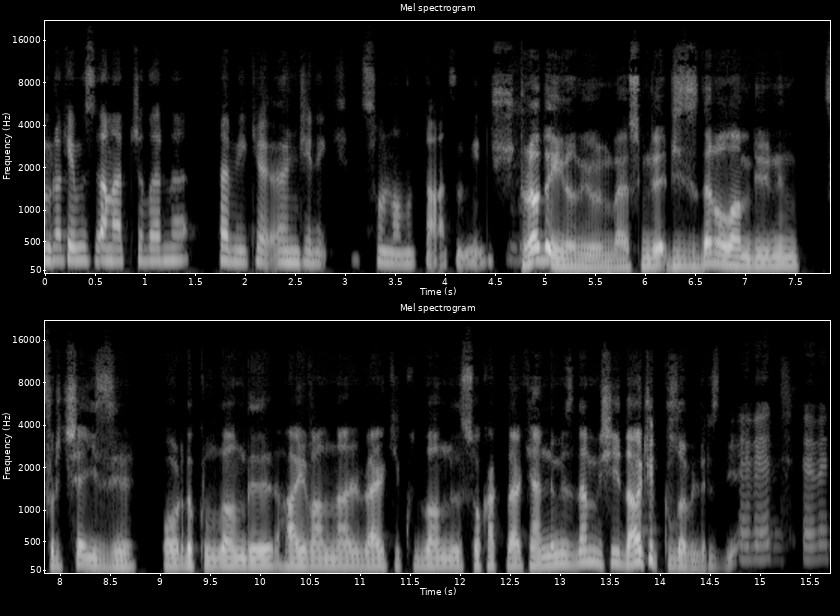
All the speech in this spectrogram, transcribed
ülkemizde. sanatçılarını tabii ki öncelik sunmamız lazım diye düşünüyorum. Şuna da inanıyorum ben. Şimdi bizden olan birinin fırça izi, orada kullandığı hayvanlar, belki kullandığı sokaklar kendimizden bir şeyi daha çok kullanabiliriz diye. Evet, evet,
